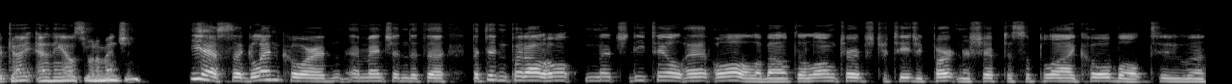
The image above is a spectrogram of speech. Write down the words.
okay. Anything else you want to mention? Yes, uh, Glencore uh, mentioned that the, but didn't put out whole, much detail at all about the long-term strategic partnership to supply cobalt to uh,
